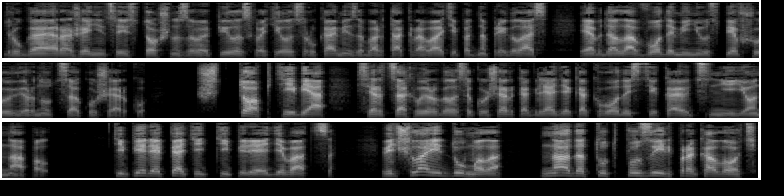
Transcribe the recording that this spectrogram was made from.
Другая роженица истошно завопила, схватилась руками за борта кровати, поднапряглась и обдала водами не успевшую вернуться акушерку. «Чтоб тебя!» — в сердцах выругалась акушерка, глядя, как воды стекают с нее на пол. «Теперь опять идти переодеваться. Ведь шла и думала, надо тут пузырь проколоть.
